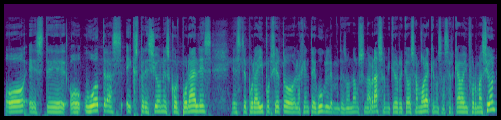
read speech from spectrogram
o este o, u otras expresiones corporales. Este por ahí, por cierto, la gente de Google les mandamos un abrazo a mi querido Ricardo Zamora que nos acercaba información,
